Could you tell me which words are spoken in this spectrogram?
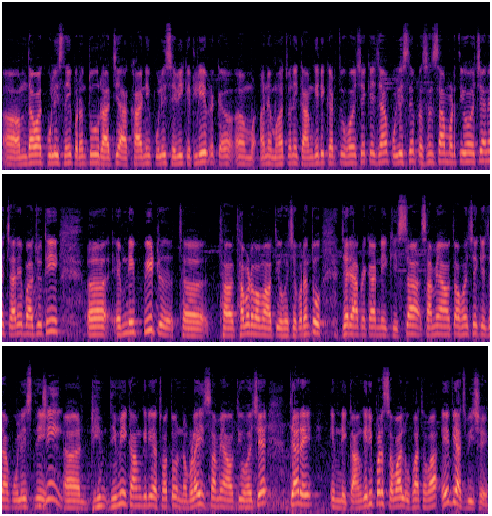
અમદાવાદ પોલીસ નહીં પરંતુ રાજ્ય આખાની પોલીસ એવી કેટલી અને મહત્વની કામગીરી કરતું હોય છે કે જ્યાં પોલીસને પ્રશંસા મળતી હોય છે અને ચારે બાજુથી એમની પીઠ થાબડવામાં આવતી હોય છે. પરંતુ જ્યારે આ પ્રકારની કિસ્સા સામે આવતા હોય છે કે જ્યાં પોલીસની ધીમ- કામગીરી અથવા તો નબળાઈ સામે આવતી હોય છે ત્યારે એમની કામગીરી પર સવાલ ઊભા થવા એ વ્યાજબી છે.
